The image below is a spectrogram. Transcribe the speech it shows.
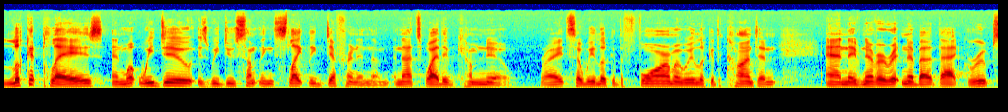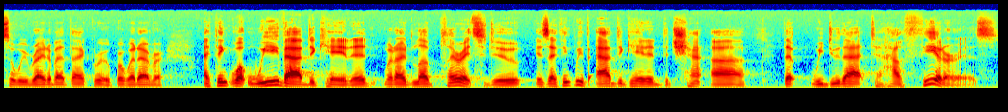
look at plays, and what we do is we do something slightly different in them, and that's why they become new, right? So we look at the form, or we look at the content, and they've never written about that group, so we write about that group, or whatever. I think what we've abdicated, what I'd love playwrights to do, is I think we've abdicated the uh, that we do that to how theater is.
